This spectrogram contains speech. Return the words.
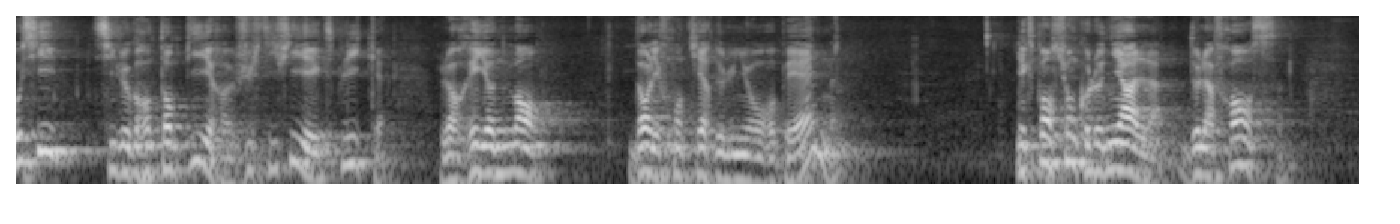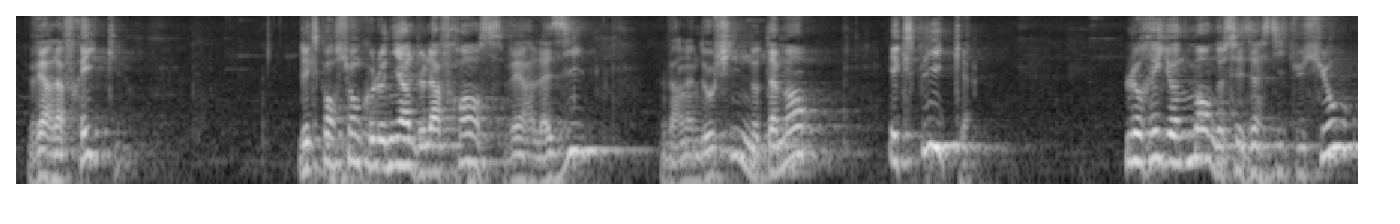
Aussi, si le Grand Empire justifie et explique leur rayonnement dans les frontières de l'Union européenne, l'expansion coloniale de la France vers l'Afrique, l'expansion coloniale de la France vers l'Asie, vers l'Indochine notamment, explique le rayonnement de ces institutions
